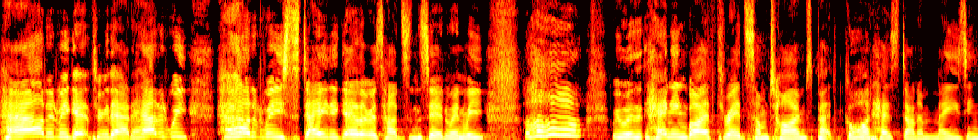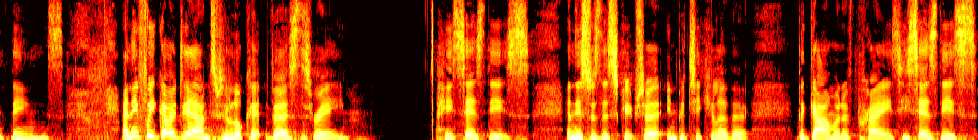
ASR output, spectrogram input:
How did we get through that? How did we, how did we stay together, as Hudson said, when we, oh, we were hanging by a thread sometimes, but God has done amazing things. And if we go down to look at verse 3, he says this, and this was the scripture in particular, the, the garment of praise. He says this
